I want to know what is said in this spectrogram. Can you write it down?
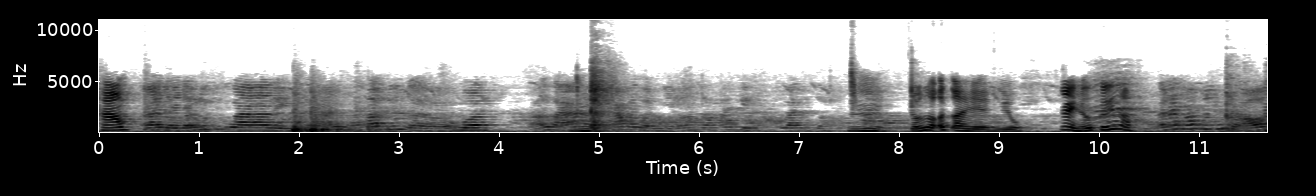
không. Ê, rồi đợi lúc qua liền đã hết trước rồi ông quên. Ở bà Ừ. sáu bình gì đó uhm, tưởng là ít ai nhiều. Cái này nửa ký thôi Ở đây hết nước rồi,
